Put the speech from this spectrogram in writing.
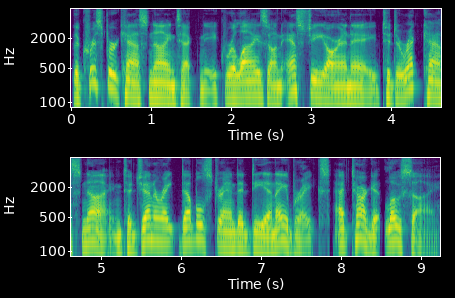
The CRISPR-Cas9 technique relies on sgRNA to direct Cas9 to generate double-stranded DNA breaks at target loci.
